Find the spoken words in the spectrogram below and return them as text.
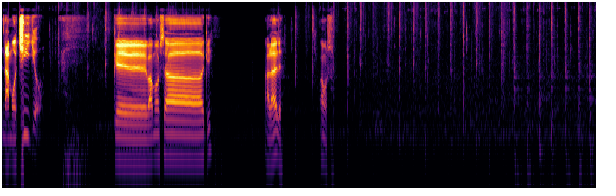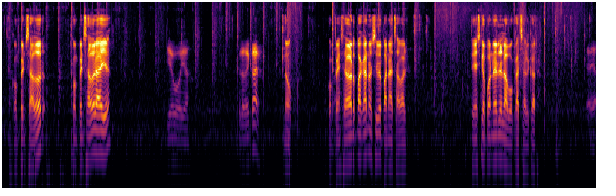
La mochillo. Que vamos a aquí. A la L. Vamos. Compensador. Compensador ahí, eh. Llevo ya. ¿Pero de car? No. Compensador para acá no sirve para nada, chaval. Tienes que ponerle la bocacha al car. Ya, ya.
